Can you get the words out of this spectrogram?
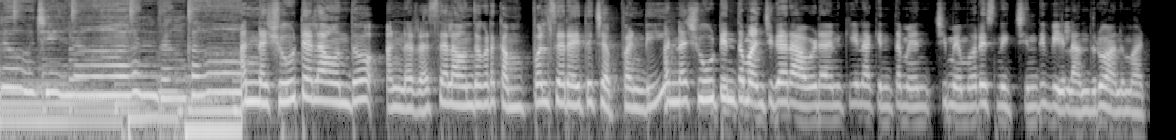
రోజులా అందంగా అండ్ నా షూట్ ఎలా ఉందో, అండ్ నా డ్రెస్ ఎలా ఉందో కూడా కంపల్సరీ అయితే చెప్పండి. అండ్ నా షూట్ ఇంత మంచిగా రావడానికి నాకు ఇంత మంచి మెమొరీస్ని ఇచ్చింది వీళ్ళందరూ అనమాట.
